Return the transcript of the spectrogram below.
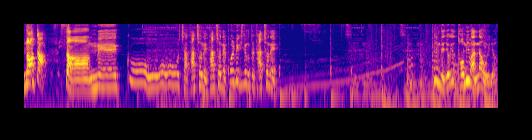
나왔다! 쌍내꼬 자, 다 쳐내, 다 쳐내. 꼴배기 싫은 것들 다 쳐내. 돼. 여기서 덤이 많나, 오히려.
